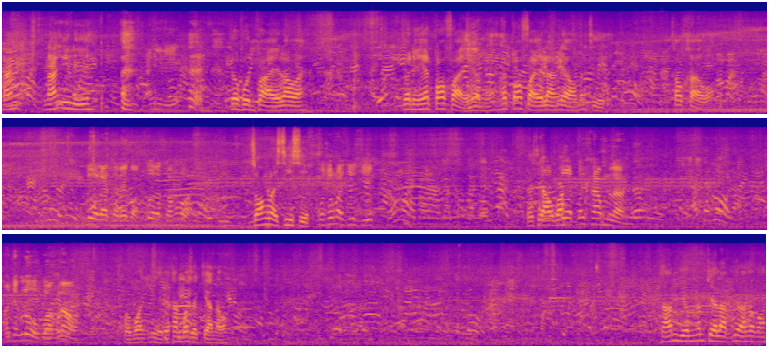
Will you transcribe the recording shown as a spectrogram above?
หนังหนังอีหลี ตัวผลฝ่ายเราอะ ตัวนี้เฮ็ดเพาะไฟครับนี่เฮ็ดเพาะไฟล้างแล้วมันสิขาวขาวโลละเท่าไรก่อนโลละสองร้อยสองร้อยสี่สิบโลสองร้อยสี่สิบจะสิเอาปะโลดมันคำล่ะเอาจากโลบอกเราขอบอกนี่เดี๋ยวขั้นบอสแกนเอาถามยืมน้ำเจลักด้วยเขาก่อน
